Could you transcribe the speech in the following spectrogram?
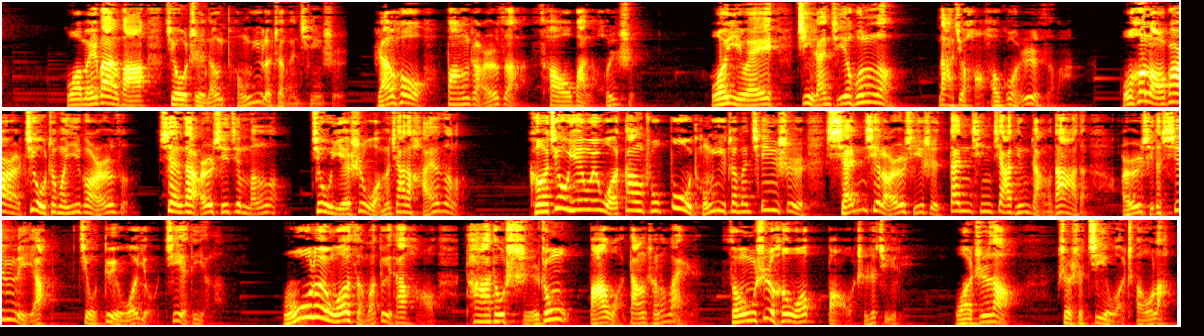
我没办法，就只能同意了这门亲事，然后帮着儿子操办了婚事。我以为既然结婚了。那就好好过日子吧。我和老伴儿就这么一个儿子，现在儿媳进门了，就也是我们家的孩子了。可就因为我当初不同意这门亲事，嫌弃了儿媳是单亲家庭长大的，儿媳的心里呀就对我有芥蒂了。无论我怎么对她好，她都始终把我当成了外人，总是和我保持着距离。我知道这是记我仇了。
